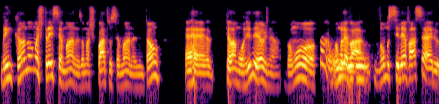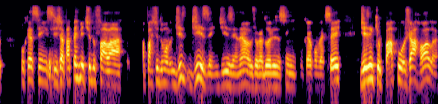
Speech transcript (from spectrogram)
brincando há umas três semanas, umas quatro semamas. Então, é, pelo amor de Deus, né? Vamos, vamos levar, vamos se levar a sério. Porque, assim, se já está permitido falar a partir do momento. Dizem, dizem, né? Os jogadores, assim, com quem eu conversei, dizem que o papo já rola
